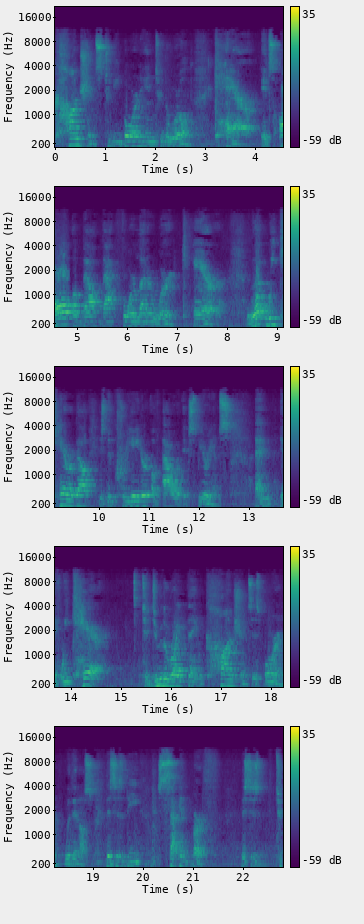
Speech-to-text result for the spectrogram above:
conscience to be born into the world. Care. It's all about that four letter word, care. What we care about is the creator of our experience. And if we care, to do the right thing, conscience is born within us. This is the second birth. This is to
